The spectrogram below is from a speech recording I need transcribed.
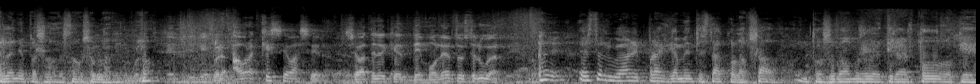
El año pasado estamos hablando. ¿no? Bueno, ahora, ¿qué se va a hacer? ¿Se va a tener que demoler todo este lugar? Eh, este lugar prácticamente está colapsado, entonces vamos a retirar todo lo que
